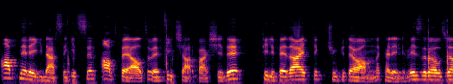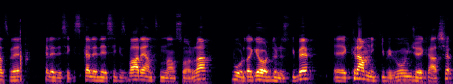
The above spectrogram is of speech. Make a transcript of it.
At nereye giderse gitsin. At F6 ve fil çarpı H7. Fili feda ettik. Çünkü devamında kaleli vezir alacağız ve kale D8 kale D8 varyantından sonra burada gördüğünüz gibi e, Kramnik gibi bir oyuncuya karşı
